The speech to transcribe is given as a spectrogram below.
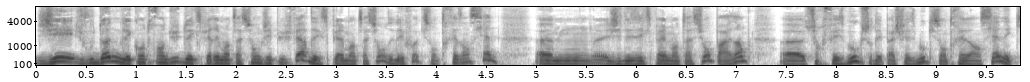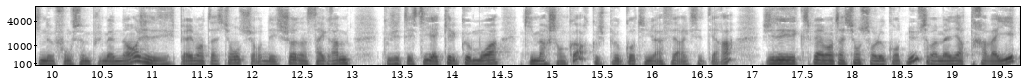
j'ai, je vous donne les comptes rendus d'expérimentation que j'ai pu faire, des expérimentations des fois qui sont très anciennes. Euh, j'ai des expérimentations, par exemple, euh, sur Facebook, sur des pages Facebook qui sont très anciennes et qui ne fonctionnent plus maintenant. J'ai des expérimentations sur des choses Instagram que j'ai testées il y a quelques mois qui marchent encore, que je peux continuer à faire, etc. J'ai des expérimentations sur le contenu, sur ma manière de travailler,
